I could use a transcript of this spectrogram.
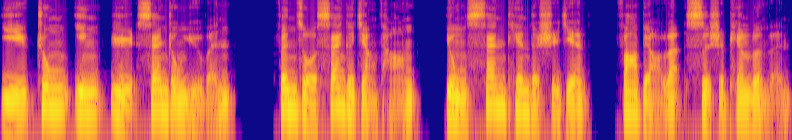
以中英日三种语文分作三个讲堂，用三天的时间发表了四十篇论文。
